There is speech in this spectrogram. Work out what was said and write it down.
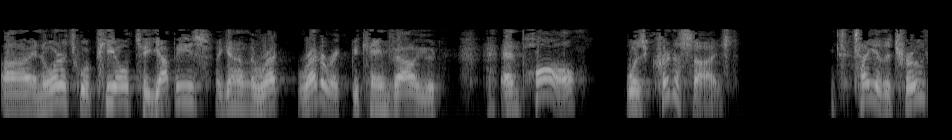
Uh, in order to appeal to yuppies, again, the rhetoric became valued. And Paul was criticized. To tell you the truth,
